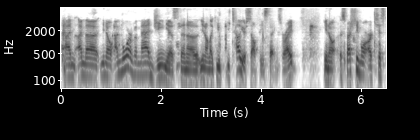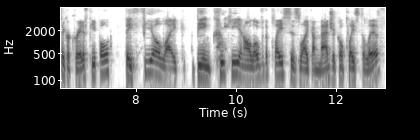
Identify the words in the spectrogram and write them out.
I'm I'm a you know I'm more of a mad genius than a you know like you, you tell yourself these things right you know especially more artistic or creative people they feel like being kooky and all over the place is like a magical place to live.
